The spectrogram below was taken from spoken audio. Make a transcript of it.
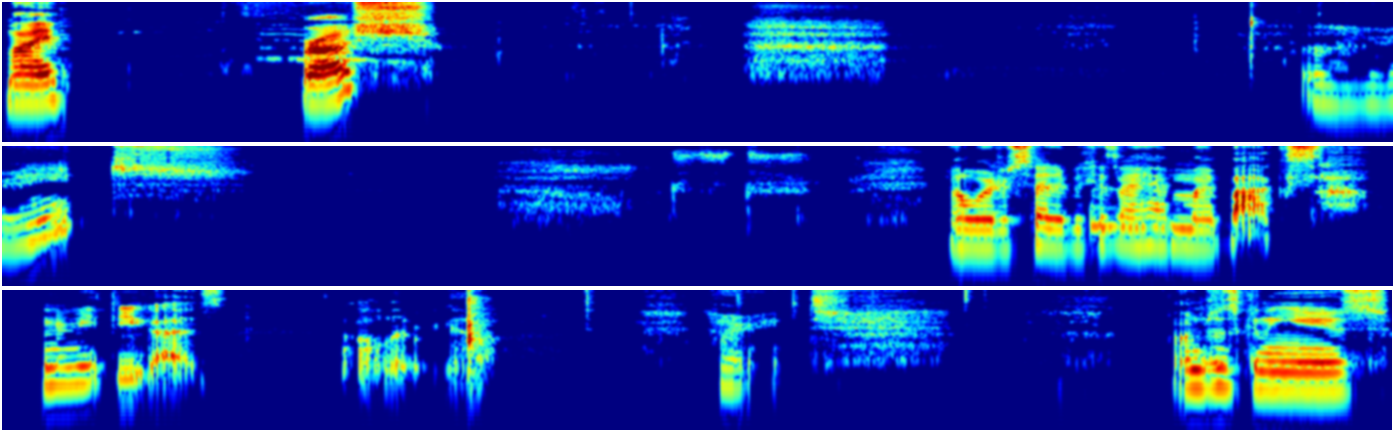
my brush. Alright. Now where to set it because I have my box underneath you guys. Oh, there we go. Alright. I'm just going to use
